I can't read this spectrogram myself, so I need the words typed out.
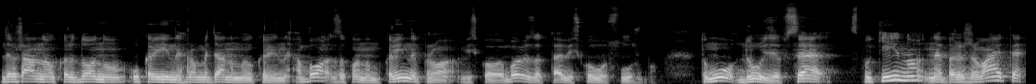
державного кордону України громадянами України, або законом України про військовий обов'язок та військову службу. Тому, друзі, все спокійно, не переживайте.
